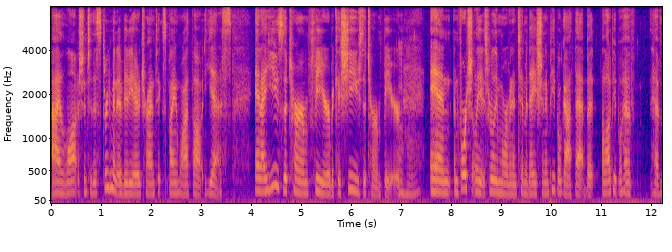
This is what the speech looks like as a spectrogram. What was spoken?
I launched into this three minute video trying to explain why I thought yes. And I used the term fear because she used the term fear. Mm-hmm. And unfortunately, it's really more of an intimidation, and people got that, but a lot of people have have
